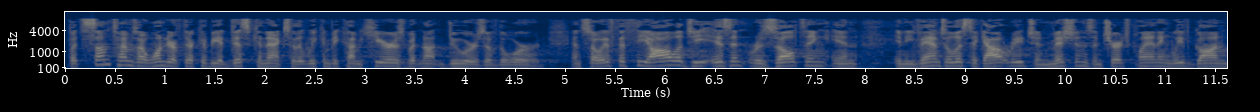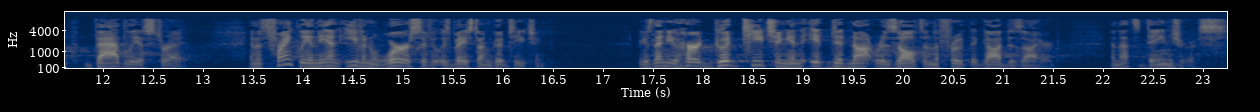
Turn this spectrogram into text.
But sometimes I wonder if there could be a disconnect so that we can become hearers but not doers of the word. And so if the theology isn't resulting in, in evangelistic outreach and missions and church planting, we've gone badly astray. And it's frankly, in the end, even worse if it was based on good teaching. Because then you heard good teaching and it did not result in the fruit that God desired. And that's dangerous.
